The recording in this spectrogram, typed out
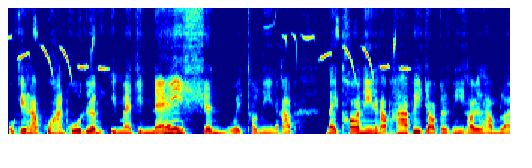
โอเคนะครับครูหานพูดเรื่อง imagination ไว้เท่านี้นะครับ ในข้อนี้นะครับ 5 ปีจากจากนี้เขาจะทำอะไร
